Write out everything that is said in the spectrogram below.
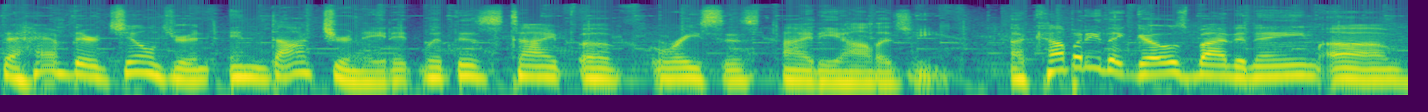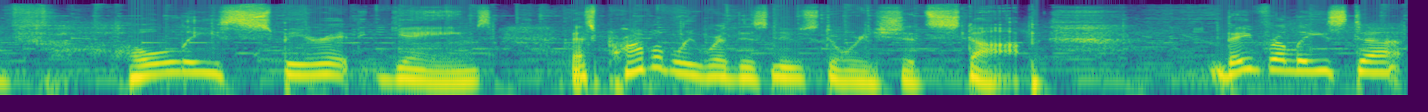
to have their children indoctrinated with this type of racist ideology? A company that goes by the name of Holy Spirit Games. That's probably where this news story should stop. They've released a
